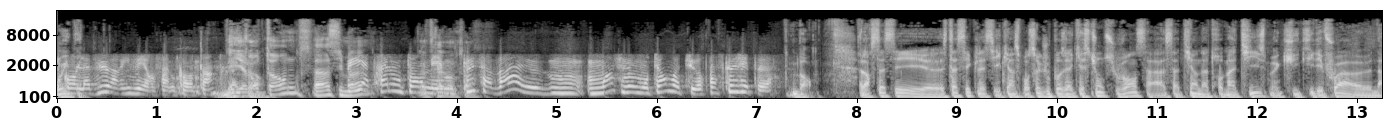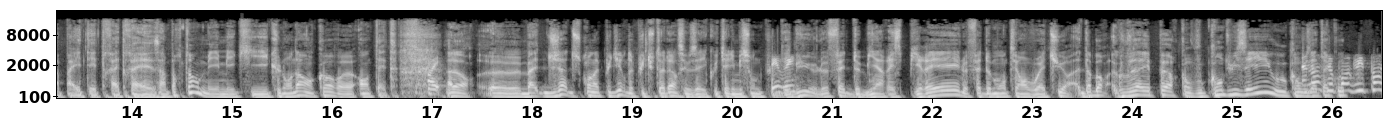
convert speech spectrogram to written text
Oui. On l'a vu arriver en fin de compte. Hein. Il y a longtemps, ça, Oui, Simone il y a très longtemps, mais longtemps. plus ça va, euh, moi je veux monter en voiture parce que j'ai peur. Bon, alors c'est assez, euh, assez classique. Hein. C'est pour ça que je vous pose la question. Souvent, ça, ça tient d'un traumatisme qui, qui des fois euh, n'a pas été très très important, mais mais qui que l'on a encore euh, en tête. Oui. Alors, euh, bah, déjà de ce qu'on a pu dire depuis tout à l'heure, si vous avez écouté l'émission depuis Oui, le oui. début, le fait de bien respirer, le fait de monter en voiture. D'abord, vous avez peur quand vous conduisez ou quand Ah vous non, êtes à je côté conduis pas,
